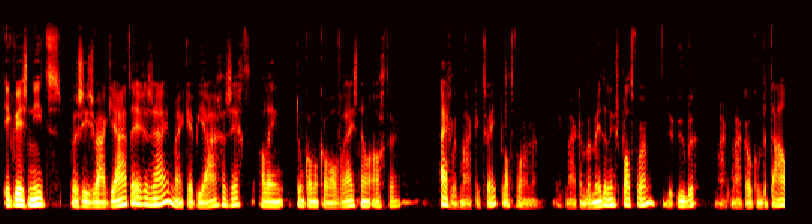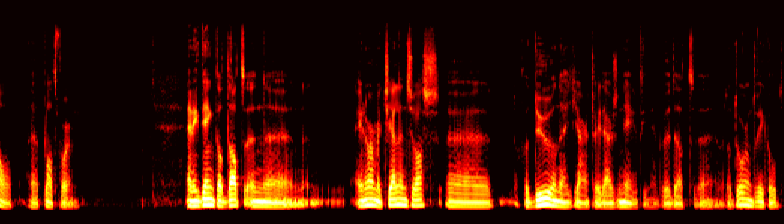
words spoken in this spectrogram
Ik wist niet precies waar ik ja tegen zei, maar ik heb ja gezegd. Alleen toen kwam ik al vrij snel achter, eigenlijk maak ik twee platformen. Ik maak een bemiddelingsplatform, de Uber, maar ik maak ook een betaalplatform. En ik denk dat dat een, een enorme challenge was. Uh, gedurende het jaar 2019 hebben we dat, we dat doorontwikkeld.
